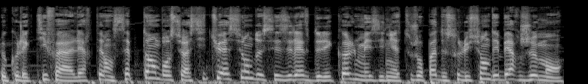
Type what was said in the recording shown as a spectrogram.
Le collectif a alerté en septembre sur la situation de ces élèves de l'école, mais il n'y a toujours pas de solution d'hébergement.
